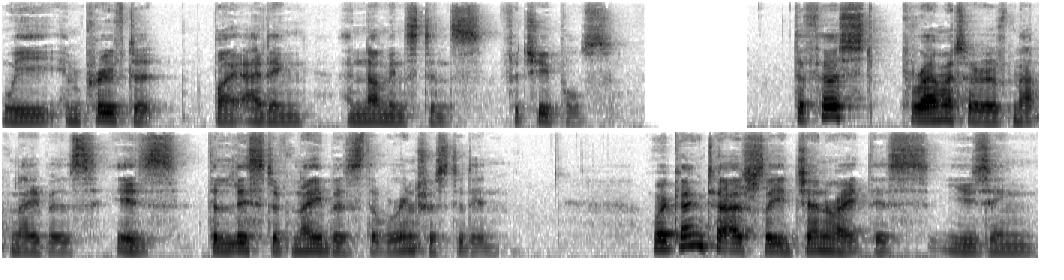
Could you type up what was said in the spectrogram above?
we improved it by adding a num instance for tuples. The first parameter of map neighbors is the list of neighbors that we're interested in. We're going to actually generate this using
